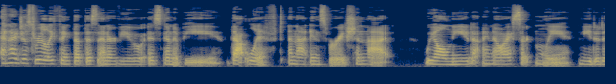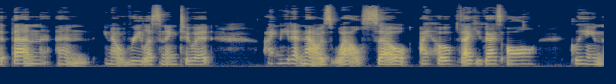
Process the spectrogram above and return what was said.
and I just really think that this interview is going to be that lift and that inspiration that we all need. I know I certainly needed it then, and, you know, re listening to it, I need it now as well. So I hope that you guys all glean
